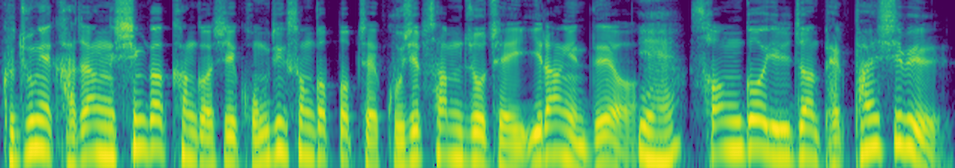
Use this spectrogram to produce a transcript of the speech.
그 중에 가장 심각한 것이 공직선거법 제 93조 제 1항인데요. 예. 선거 일전 180일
